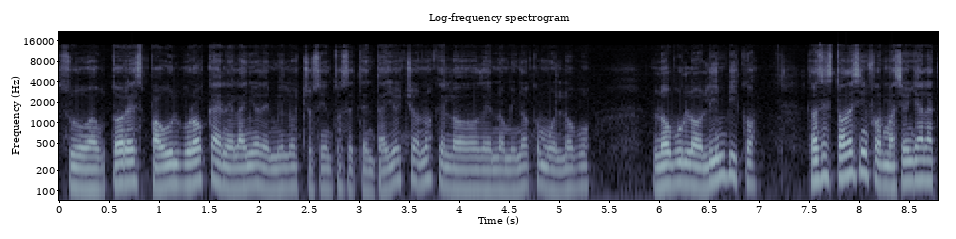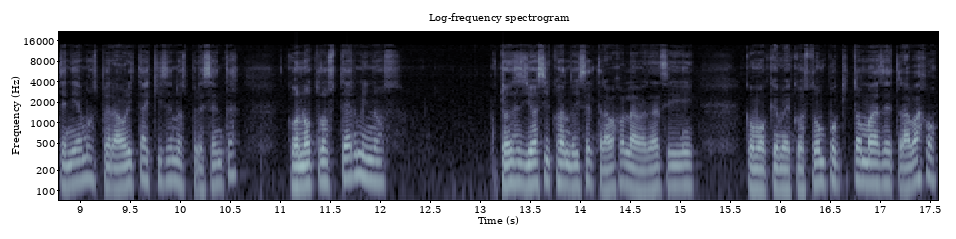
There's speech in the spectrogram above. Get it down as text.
su autor es Paul Broca en el año de 1878, ¿no? que lo denominó como el lobo, lóbulo límbico. Entonces toda esa información ya la teníamos, pero ahorita aquí se nos presenta con otros términos. Entonces yo así cuando hice el trabajo, la verdad sí, como que me costó un poquito más de trabajo,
